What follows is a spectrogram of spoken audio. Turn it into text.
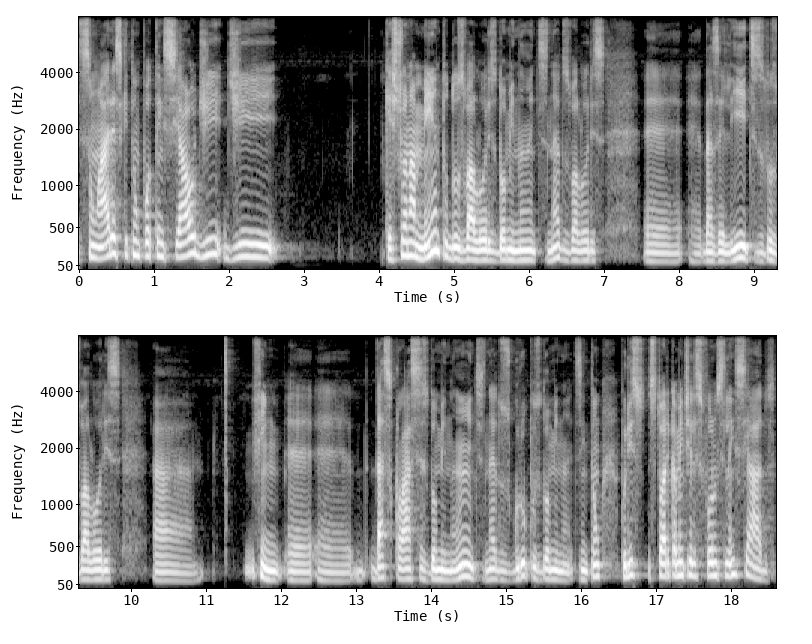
são áreas que têm um potencial de, de questionamento dos valores dominantes, né? Dos valores é, é, das elites, dos valores, ah, enfim, é, é, das classes dominantes, né? Dos grupos dominantes. Então, por isso, historicamente, eles foram silenciados.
